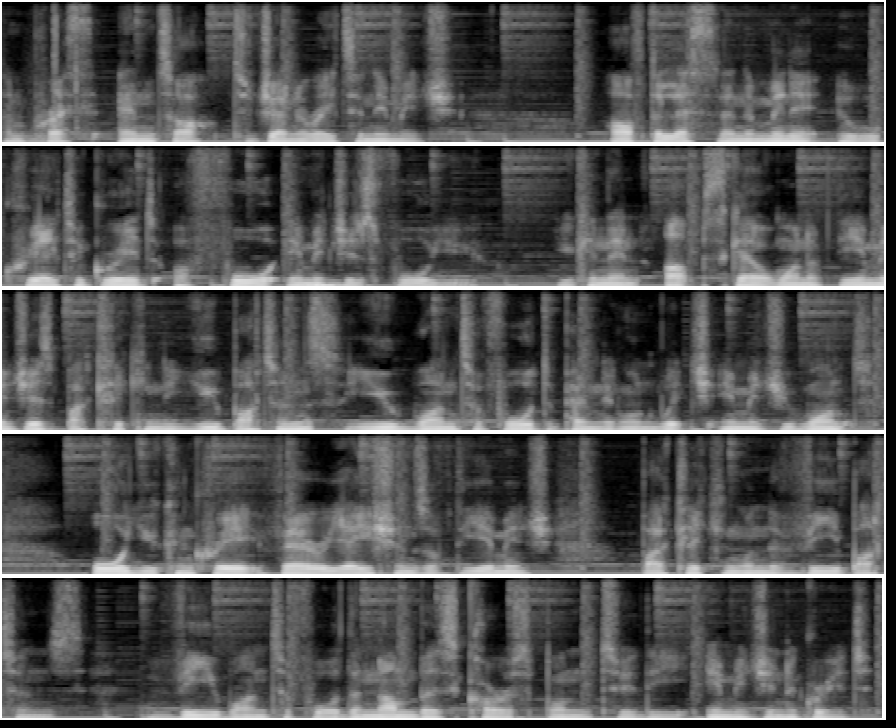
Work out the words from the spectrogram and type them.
and press enter to generate an image. After less than a minute, it will create a grid of four images for you. You can then upscale one of the images by clicking the U buttons, U1 to 4 depending on which image you want, or you can create variations of the image by clicking on the V buttons, V1 to 4, the numbers correspond to the image in the grid.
